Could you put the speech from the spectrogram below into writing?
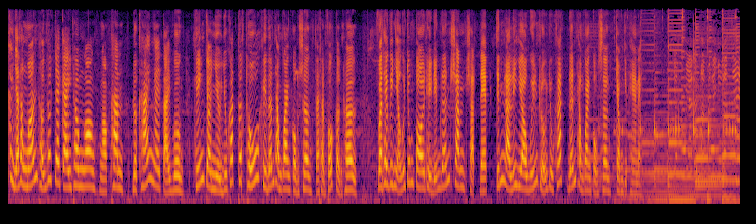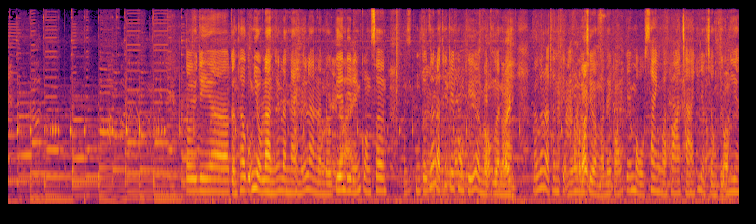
khán giả thân mến, thưởng thức trái cây thơm ngon, ngọt thanh được hái ngay tại vườn khiến cho nhiều du khách thích thú khi đến tham quan Cồn Sơn tại thành phố Cần Thơ. Và theo ghi nhận của chúng tôi thì điểm đến xanh, sạch, đẹp chính là lý do quyến rũ du khách đến tham quan Cồn Sơn trong dịp hè này. Tôi đi à, Cần Thơ cũng nhiều lần nhưng lần này mới là lần đầu tiên đi đến Cồn Sơn. Tôi rất là thích cái không khí ở miệt vườn này. Nó rất là thân thiện với môi trường. Ở đây có cái màu xanh và hoa trái được trồng tự nhiên.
